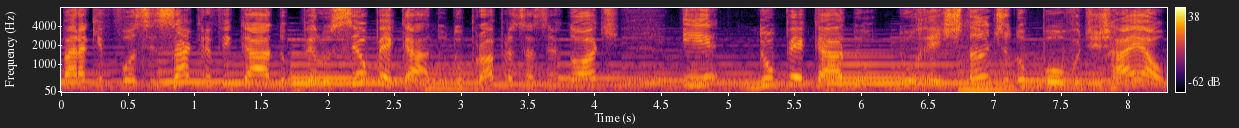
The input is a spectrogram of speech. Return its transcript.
para que fosse sacrificado pelo seu pecado do próprio sacerdote e do pecado do restante do povo de Israel.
